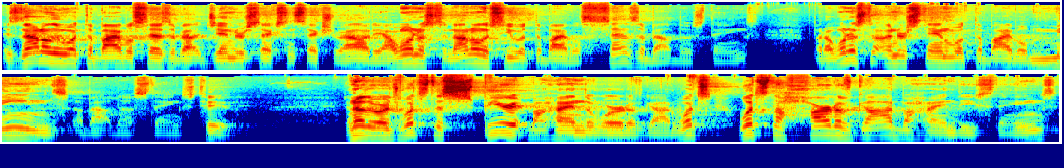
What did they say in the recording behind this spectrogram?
is not only what the Bible says about gender, sex, and sexuality. I want us to not only see what the Bible says about those things, but I want us to understand what the Bible means about those things too. In other words, what's the spirit behind the Word of God? What's, what's the heart of God behind these things?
